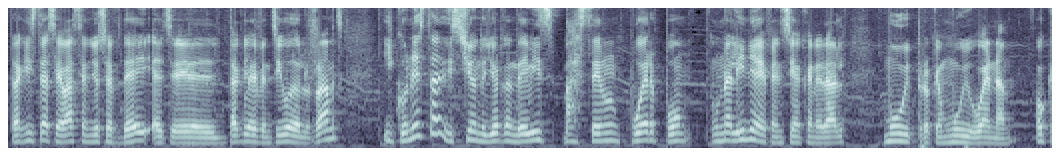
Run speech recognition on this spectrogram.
Trajiste a Sebastian Joseph Day, el tackle defensivo de los Rams. Y con esta edición de Jordan Davis va a ser un cuerpo, una línea defensiva en general muy, pero que muy buena. Ok.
